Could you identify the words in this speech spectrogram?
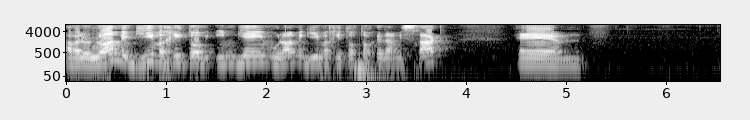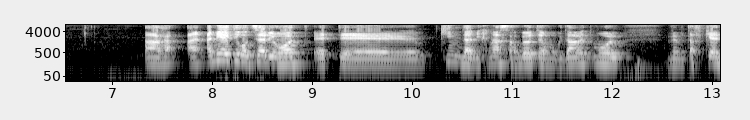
אבל הוא לא המגיב הכי טוב אין גיים, הוא לא המגיב הכי טוב תוך כדי המשחק. אמ, אני הייתי רוצה לראות את אה, קינדה נכנס הרבה יותר מוקדם אתמול, ומתפקד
